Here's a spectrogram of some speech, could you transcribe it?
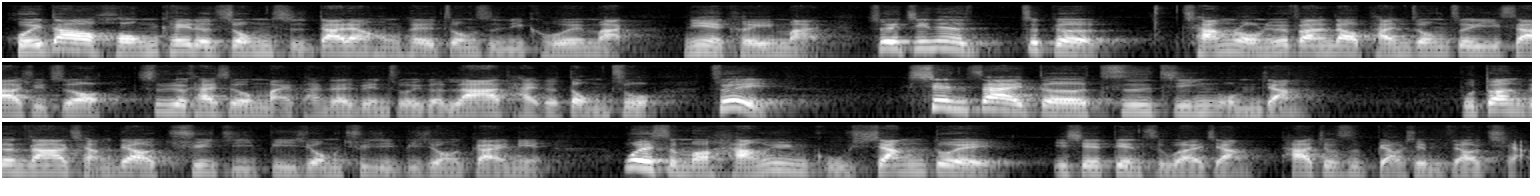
回到红 K 的中值，大量红 K 的中值，你可不可以买？你也可以买。所以今天的这个长荣，你会发现到盘中最低杀下去之后，是不是就开始有买盘在这边做一个拉抬的动作？所以现在的资金，我们讲不断跟大家强调趋吉避凶、趋吉避凶的概念。为什么航运股相对一些电子股来讲，它就是表现比较强？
